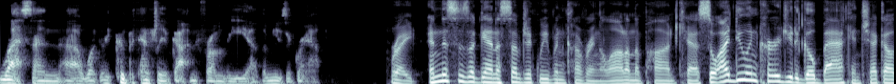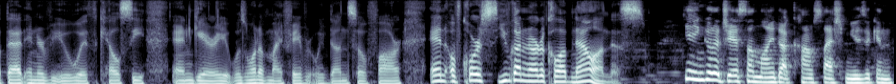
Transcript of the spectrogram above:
less than uh, what they could potentially have gotten from the uh, the music grant. Right. And this is, again, a subject we've been covering a lot on the podcast. So I do encourage you to go back and check out that interview with Kelsey and Gary. It was one of my favorite we've done so far. And of course, you've got an article up now on this. Yeah, you can go to jsonline.com slash music and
